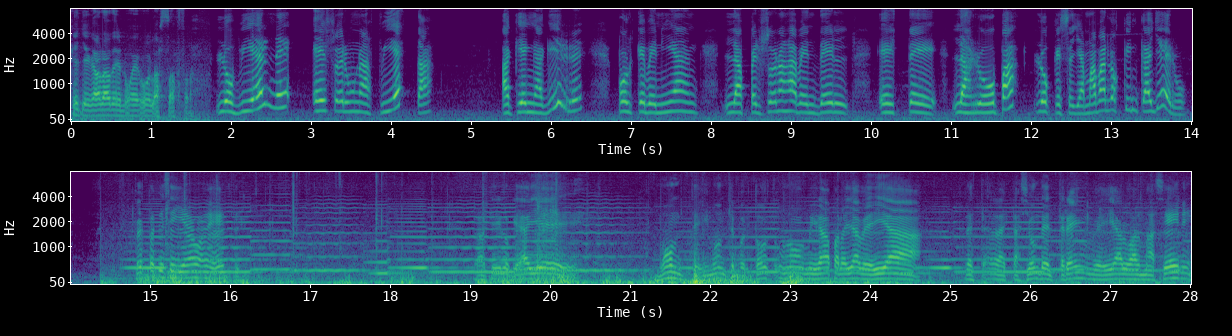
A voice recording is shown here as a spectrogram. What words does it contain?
que llegara de nuevo la zafra. Los viernes eso era una fiesta aquí en Aguirre porque venían las personas a vender este, la ropa, lo que se llamaban los quincalleros. Esto aquí se llenaba de gente. Aquí lo que hay es monte y monte, por todo uno miraba para allá, veía la, estación del tren, veía los almacenes,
